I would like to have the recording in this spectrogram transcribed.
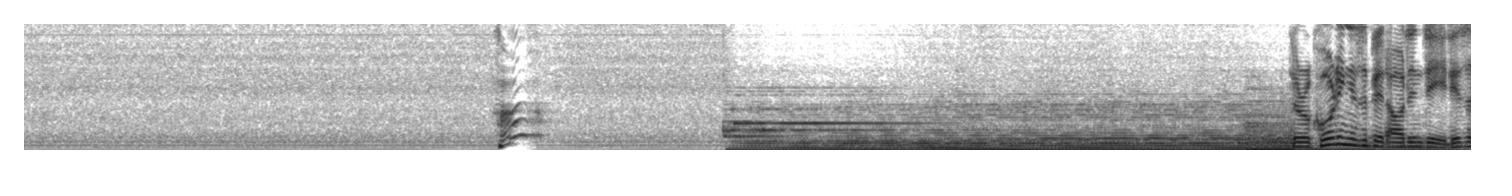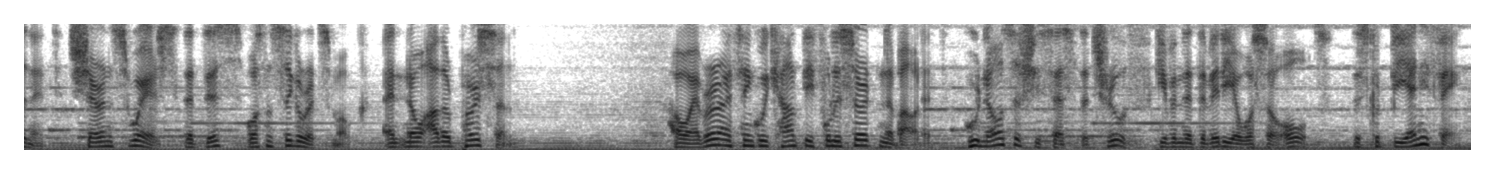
The recording is a bit odd indeed, isn't it? Sharon swears that this wasn't cigarette smoke and no other person. However, I think we can't be fully certain about it. Who knows if she says the truth, given that the video was so old? This could be anything.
